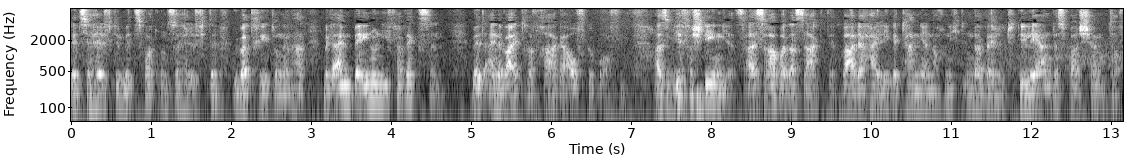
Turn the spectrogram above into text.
der zur Hälfte Mitzvot und zur Hälfte Übertretungen hat, mit einem Benoni verwechseln? Wird eine weitere Frage aufgeworfen. Also wir verstehen jetzt, als Rabba das sagte, war der heilige Tanja noch nicht in der Welt. Die Lehren des Tov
